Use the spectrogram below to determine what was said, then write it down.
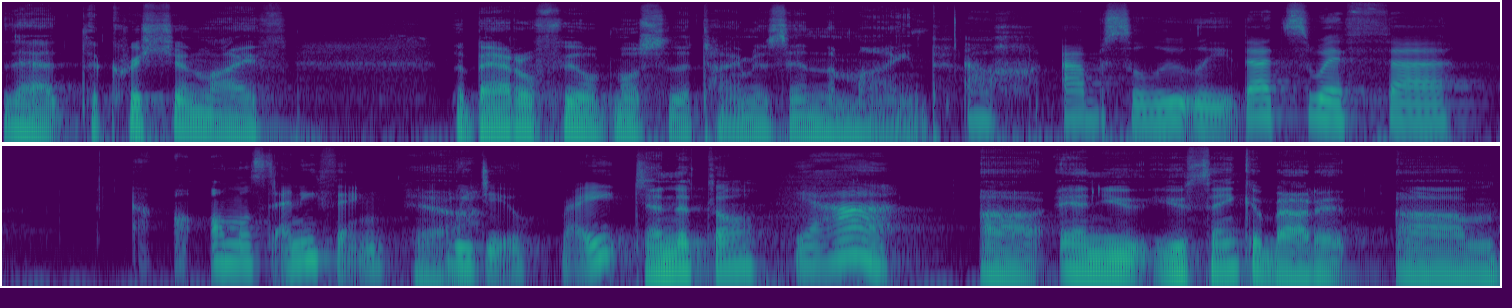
that the Christian life, the battlefield most of the time is in the mind. Oh, absolutely. That's with uh, almost anything Yeah. we do, right? Isn't it though? yeah. Uh, and you, you think about it, um,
